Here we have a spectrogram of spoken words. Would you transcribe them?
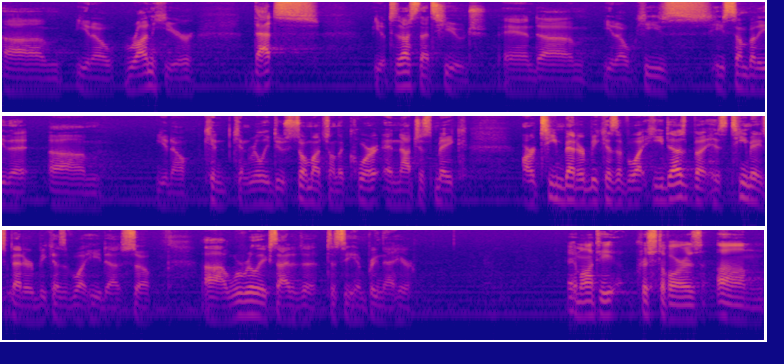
um, you know, run here. That's, you know, to us that's huge. And um, you know, he's he's somebody that um, you know can can really do so much on the court and not just make our team better because of what he does, but his teammates better because of what he does. So uh, we're really excited to, to see him bring that here. Hey, Monte, Chris Tavares. Um,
